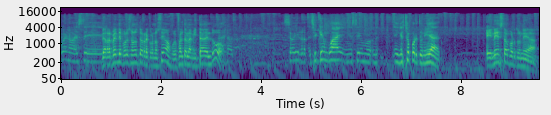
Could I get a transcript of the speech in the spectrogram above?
Bueno, este. De repente por eso no te reconocemos, porque falta la mitad del dúo. Soy, soy Ken White en, este, en esta oportunidad. En esta oportunidad.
